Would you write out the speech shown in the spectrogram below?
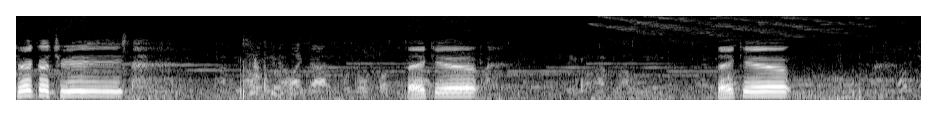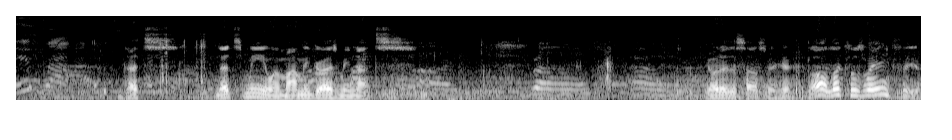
Trick or treat. I like that. We're Ghostbusters. Thank you. There you go. Happy Halloween. Thank you. What is that? That's that's me when mommy drives me nuts. Go to this house right here. Oh, look who's waiting for you.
